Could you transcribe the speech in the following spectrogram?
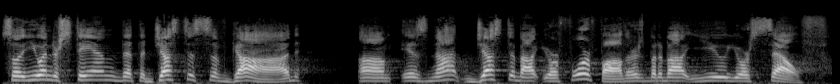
So you understand that the justice of God um, is not just about your forefathers, but about you yourself.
